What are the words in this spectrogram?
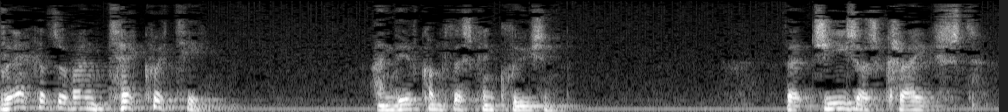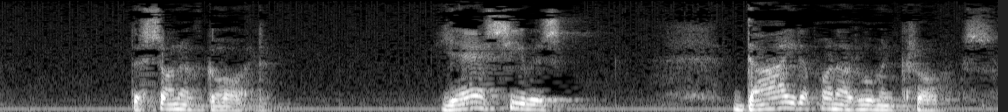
records of antiquity and they've come to this conclusion that Jesus Christ, the Son of God, yes, he was died upon a Roman cross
